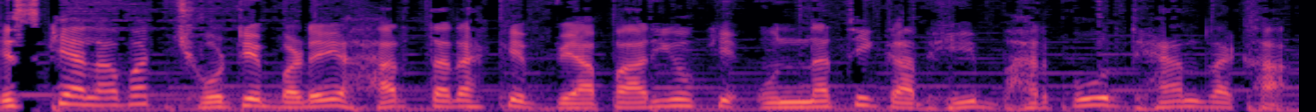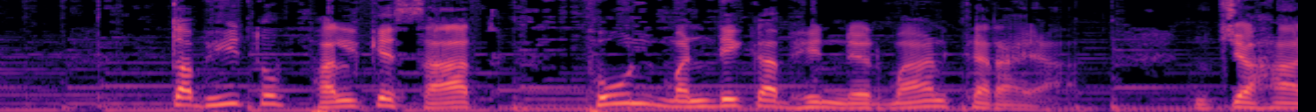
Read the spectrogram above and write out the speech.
इसके अलावा छोटे बड़े हर तरह के व्यापारियों की उन्नति का भी भरपूर ध्यान रखा। तभी तो फल के साथ फूल मंडी का भी निर्माण कराया, जहाँ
